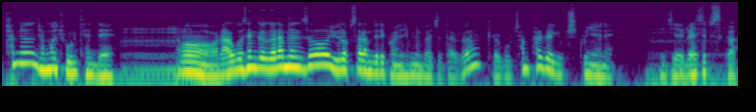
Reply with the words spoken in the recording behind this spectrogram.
파면 정말 좋을 텐데 음. 어라고 생각을 하면서 유럽 사람들이 관심을 가지다가 결국 1869년에 음. 이제 레셉스가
